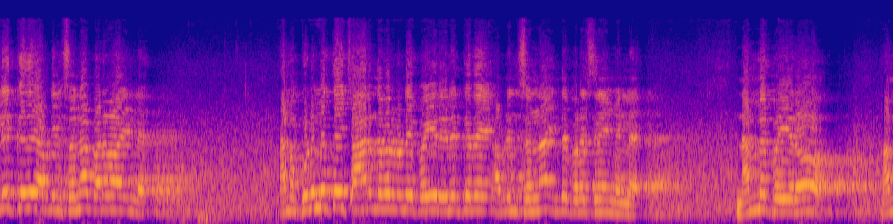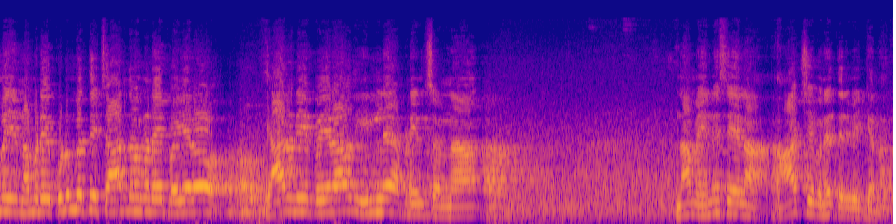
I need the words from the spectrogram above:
இருக்குது அப்படின்னு சொன்னா பரவாயில்லை. நம்ம குடும்பத்தை சார்ந்தவர்களுடைய பெயர் இருக்குது அப்படின்னு சொன்னா எந்த பிரச்சனையும் இல்லை. நம்ம பெயரோ? நம்ம நம்முடைய குடும்பத்தை சார்ந்தவர்களுடைய பெயரோ? யாருடைய பெயராவது இல்லை அப்படின்னு சொன்னா நாம் என்ன செய்யலாம் ஆட்சேபனை தெரிவிக்கலாம்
